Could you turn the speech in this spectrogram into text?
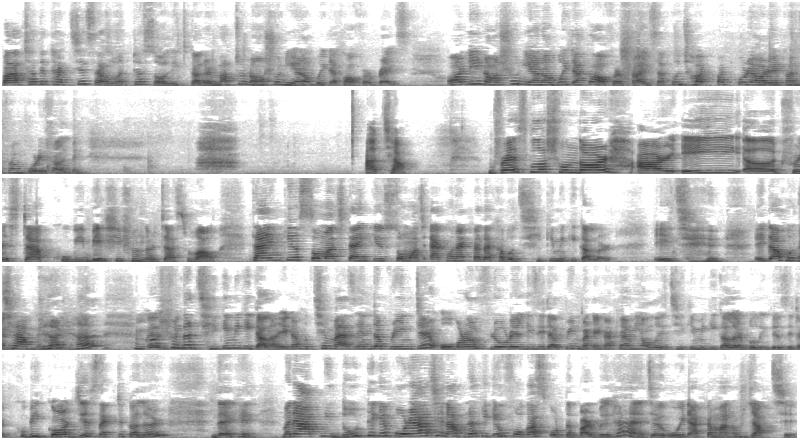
পাঁচ হাতে থাকছে সালোয়ারটা সলিড কালার মাত্র নশো নিরানব্বই টাকা অফার প্রাইস অনলি নশো নিরানব্বই টাকা অফার প্রাইস আপু, ঝটপট করে অর্ডার কনফার্ম করে ফেলবেন। আচ্ছা ড্রেসগুলো সুন্দর, আর এই ড্রেসটা খুবই বেশি সুন্দর just wow thank you so much thank you so much এখন একটা দেখাবো ঝিকিমিকি কালার এই এটা হচ্ছে আপনার হ্যাঁ? খুব সুন্দর ঝিকিমিকি কালার এটা হচ্ছে ম্যাজেন্টা প্রিন্টের overall floral digital print but এটাকে আমি অলওয়েজ ঝিকিমিকি কালার বলি বিকজ এটা খুবই গর্জিয়াস একটা কালার দেখেন মানে আপনি দূর থেকে পড়ে আছেন আপনাকে কেউ ফোকাস করতে পারবে হ্যাঁ? যে ওই একটা মানুষ যাচ্ছে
